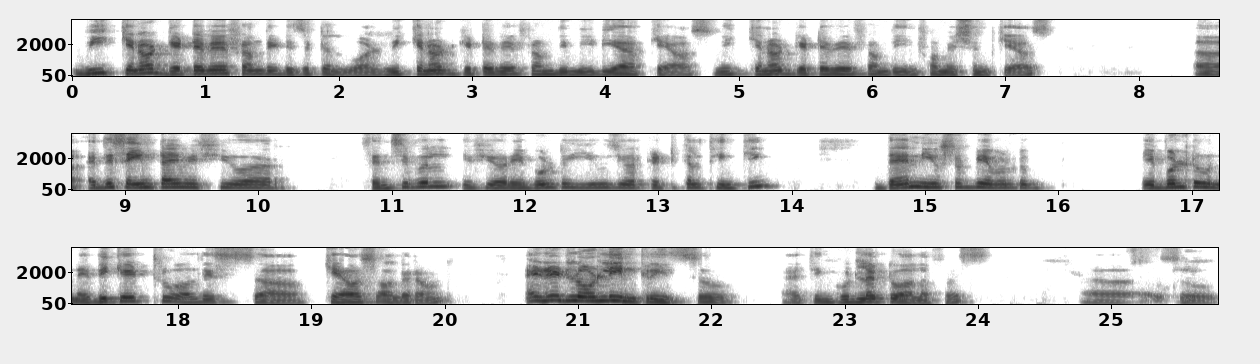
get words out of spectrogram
We cannot get away from the digital world. We cannot get away from the media chaos. We cannot get away from the information chaos. Uh, at the same time if you are sensible if you are able to use your critical thinking then you should be able to able to navigate through all this uh, chaos all around and it will only increase. So i think good luck to all of us. Uh, so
